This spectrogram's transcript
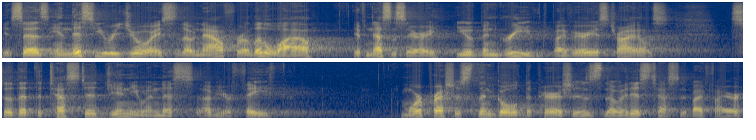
it says, In this you rejoice, though now for a little while, if necessary, you have been grieved by various trials, so that the tested genuineness of your faith, more precious than gold that perishes, though it is tested by fire,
